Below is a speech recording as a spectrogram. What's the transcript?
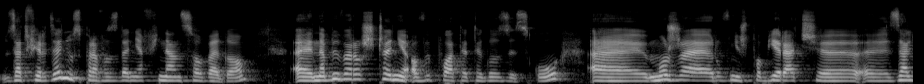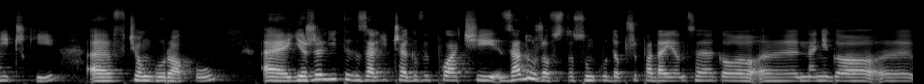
zatwierdzeniu sprawozdania finansowego e, nabywa roszczenie o wypłatę tego zysku, e, może również pobierać e, zaliczki w ciągu roku. E, jeżeli tych zaliczek wypłaci za dużo w stosunku do przypadającego e, na niego, e,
